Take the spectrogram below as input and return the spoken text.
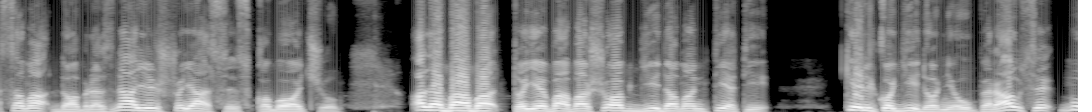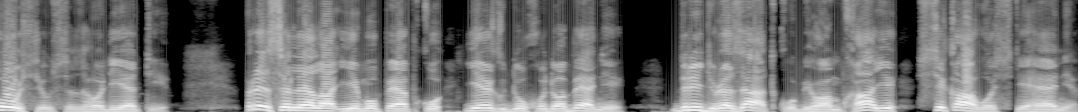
сама добре знаєш, що я си скобочу. Але баба то є баба, щоб діда мантеті. Кілько дідо не упирався, мусився згодіти. Приселила йому пепку, як до худобені, дрідь розетку бігом пхає, з цікавості гене.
